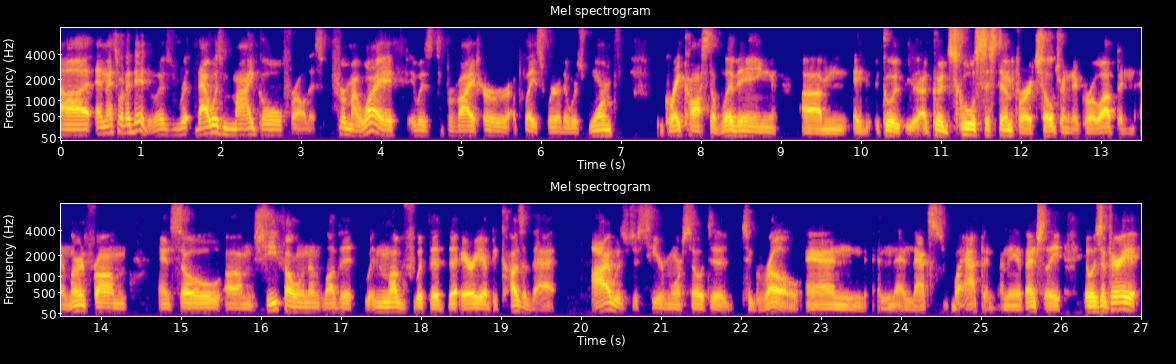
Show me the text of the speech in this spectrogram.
uh, and that's what I did. It was re- that was my goal for all this. For my wife, it was to provide her a place where there was warmth, great cost of living, um, a good a good school system for our children to grow up and, and learn from, and so um, she fell in love it in love with the, the area because of that. I was just here more so to to grow and and and that's what happened. I mean eventually it was a very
